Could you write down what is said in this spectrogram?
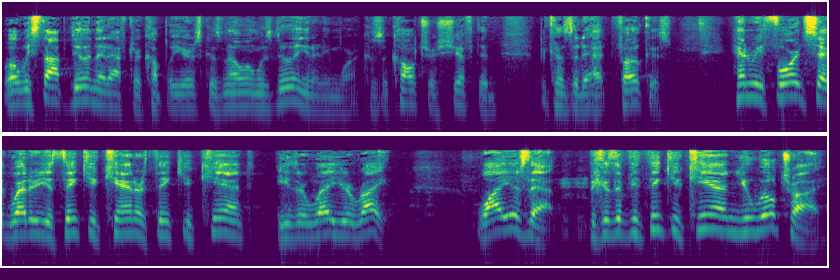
Well, we stopped doing that after a couple years because no one was doing it anymore because the culture shifted because of that focus. Henry Ford said, whether you think you can or think you can't, either way, you're right. Why is that? Because if you think you can, you will try.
